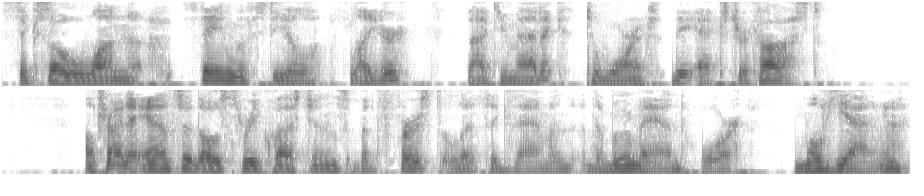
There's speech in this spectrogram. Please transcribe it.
601 stainless steel flighter vacuumatic to warrant the extra cost? I'll try to answer those three questions, but first let's examine the Moonman, or Mohyang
